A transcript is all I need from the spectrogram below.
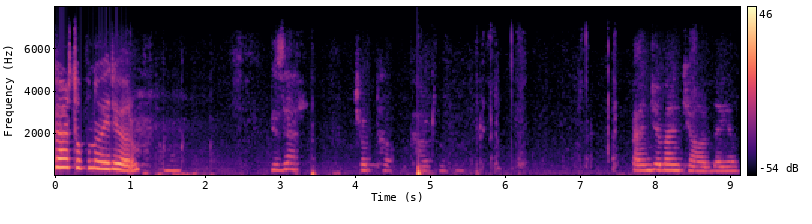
Kar topunu veriyorum. Güzel. Çok tatlı kartopu. Bence ben kârdayım.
